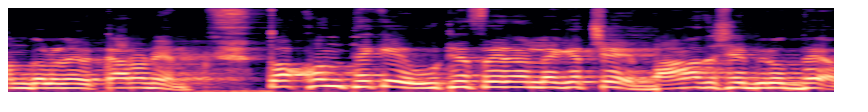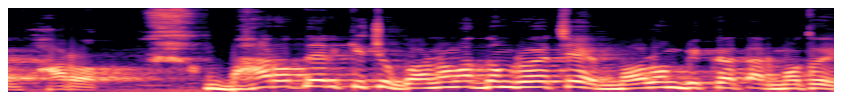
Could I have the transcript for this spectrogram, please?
আন্দোলনের কারণে তখন থেকে উঠে ফেরে লেগেছে বাংলাদেশের বিরুদ্ধে ভারত। ভারতের কিছু গণমাধ্যম রয়েছে মলম বিক্রেতার মতোই,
